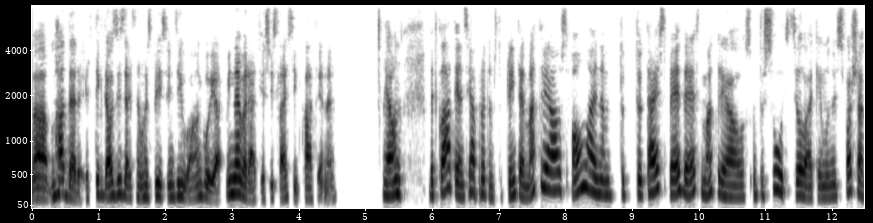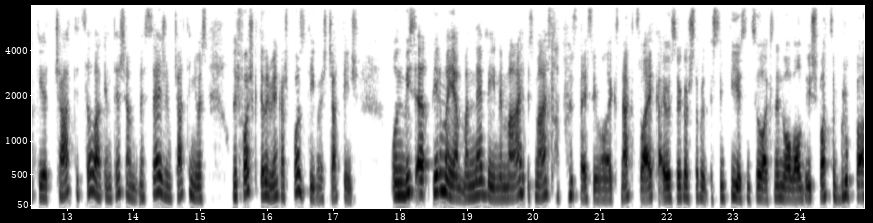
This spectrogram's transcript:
uh, Madara ir tik daudz izaicinājumus bijis, viņa dzīvo Anglijā. Viņa nevarētu jūs visu laisīt klātienē. Ja, un, bet klātienes, jā, protams, tu printē materiālus online, tu, tu taisi PDF materiālus un tu sūti cilvēkiem. Un visforšākie ir čati cilvēkiem. Tiešām mēs sēžam chatiņos un ir forši, ka tev ir vienkārši pozitīvais chatiņš. Un vispirmajam man nebija ne mājas, es mājaslapu uztaisīju, man liekas, nakts laikā, jo es vienkārši sapratu, es 150 cilvēkus nenovaldīšu WhatsApp grupā.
